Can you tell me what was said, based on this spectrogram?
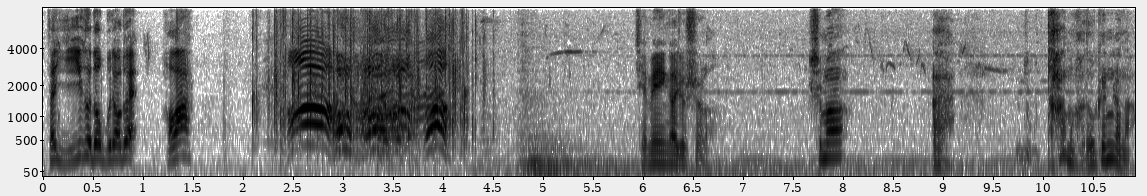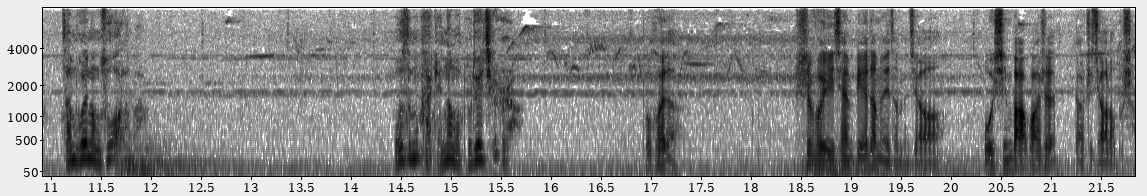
咱一个都不掉队，好吧？前面应该就是了，是吗？哎，他们可都跟着呢，咱不会弄错了吧？我怎么感觉那么不对劲儿啊？不会的，师傅以前别的没怎么教，五行八卦阵倒是教了不少。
